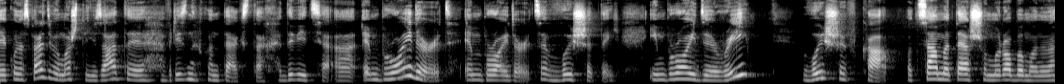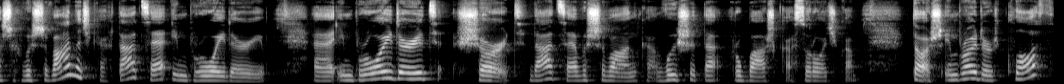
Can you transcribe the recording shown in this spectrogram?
яку насправді ви можете юзати в різних контекстах. Дивіться, embroidered, embroidered – це вишитий. Embroidery вишивка. От саме те, що ми робимо на наших вишиваночках, та, це embroidery. Embroidered shirt, да, це вишиванка, вишита рубашка, сорочка. Тож, embroidered cloth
